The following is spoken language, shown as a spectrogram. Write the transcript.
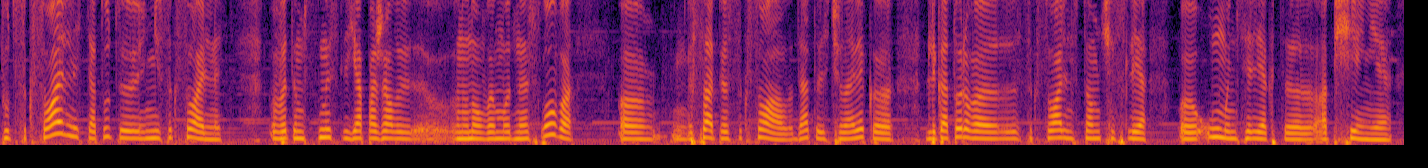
тут сексуальность, а тут э, не сексуальность. В этом смысле я, пожалуй, ну, новое модное слово сапиосексуал, да, то есть человек, для которого сексуален в том числе ум, интеллект, общение –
